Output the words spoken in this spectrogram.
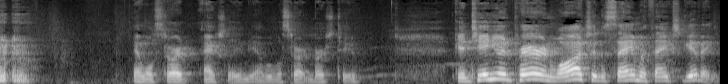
and we'll start, actually, yeah, we will start in verse 2. Continue in prayer and watch, and the same with thanksgiving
